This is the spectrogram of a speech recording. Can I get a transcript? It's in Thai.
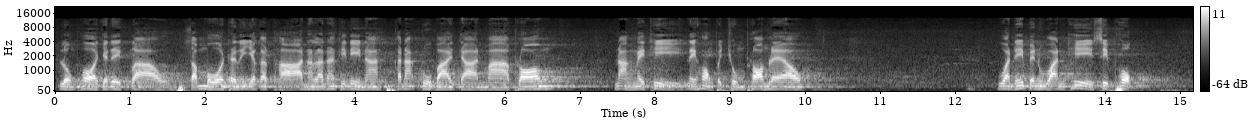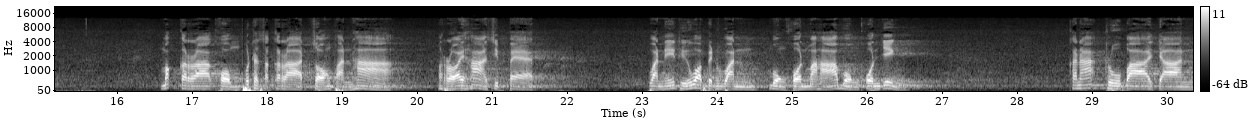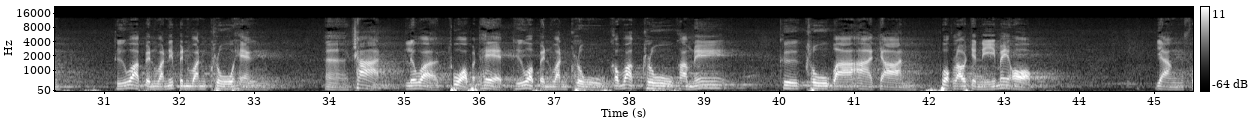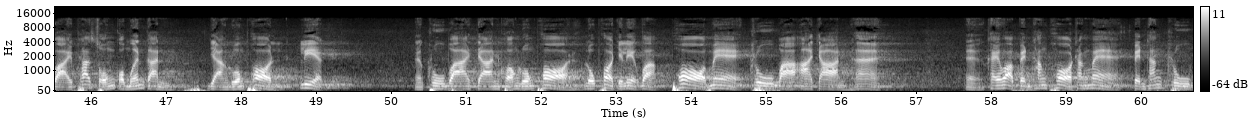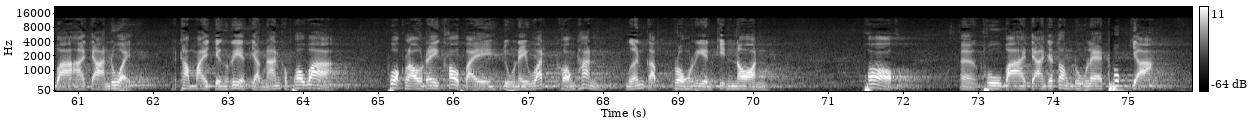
หลวงพ่อจะได้กล่าวสัมโมทนิยกถานั่นละนะที่นี่นะคณะครูบาอาจารย์มาพร้อม นั่งในที่ในห้องประชุมพร้อมแล้ว วันนี้เป็นวันที่ 16 มกราคมพุทธศักราช 2558 วันนี้ถือว่าเป็นวันมงคลมหามงคลยิ่ง คณะครูบาอาจารย์ ถือว่าเป็นวันนี้เป็นวันครูแห่งชาติหรือว่าทั่วประเทศ ถือว่าเป็นวันครูคำว่าครูคำนี้คือครูบาอาจารย์ พวกเราจะหนีไม่ออก อย่างฝ่ายพระสงฆ์ก็เหมือนกัน อย่างหลวงพ่อเรียกครูบาอาจารย์ของหลวงพ่อหลวงพ่อจะเรียกว่า พ่อแม่ครูบาอาจารย์ ใครว่าเป็นทั้งพ่อทั้งแม่ เป็นทั้งครูบาอาจารย์ด้วยทำไมจึงเรียกอย่างนั้นก็เพราะว่าพวกเราได้เข้าไปอยู่ในวัดของท่านเหมือนกับโรงเรียนกินนอน พ่อครูบาอาจารย์จะต้องดูแลทุกอย่าง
